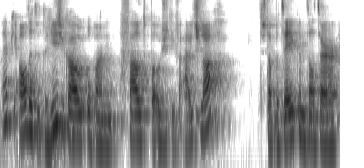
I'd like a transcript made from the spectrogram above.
heb je altijd het risico op een fout positieve uitslag. Dus dat betekent dat, er,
